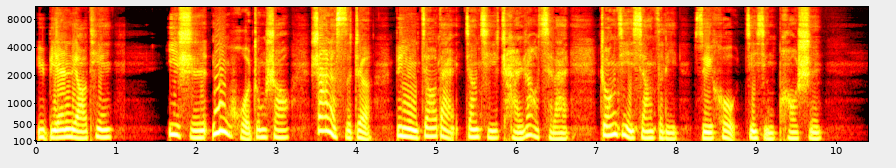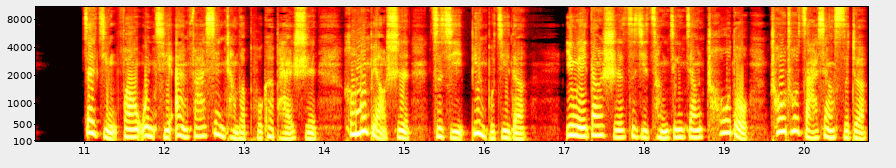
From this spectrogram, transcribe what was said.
与别人聊天，一时怒火中烧，杀了死者，并用胶带将其缠绕起来，装进箱子里，随后进行抛尸。在警方问其案发现场的扑克牌时，何某表示自己并不记得。因为当时自己曾经将抽斗抽出砸向死者，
